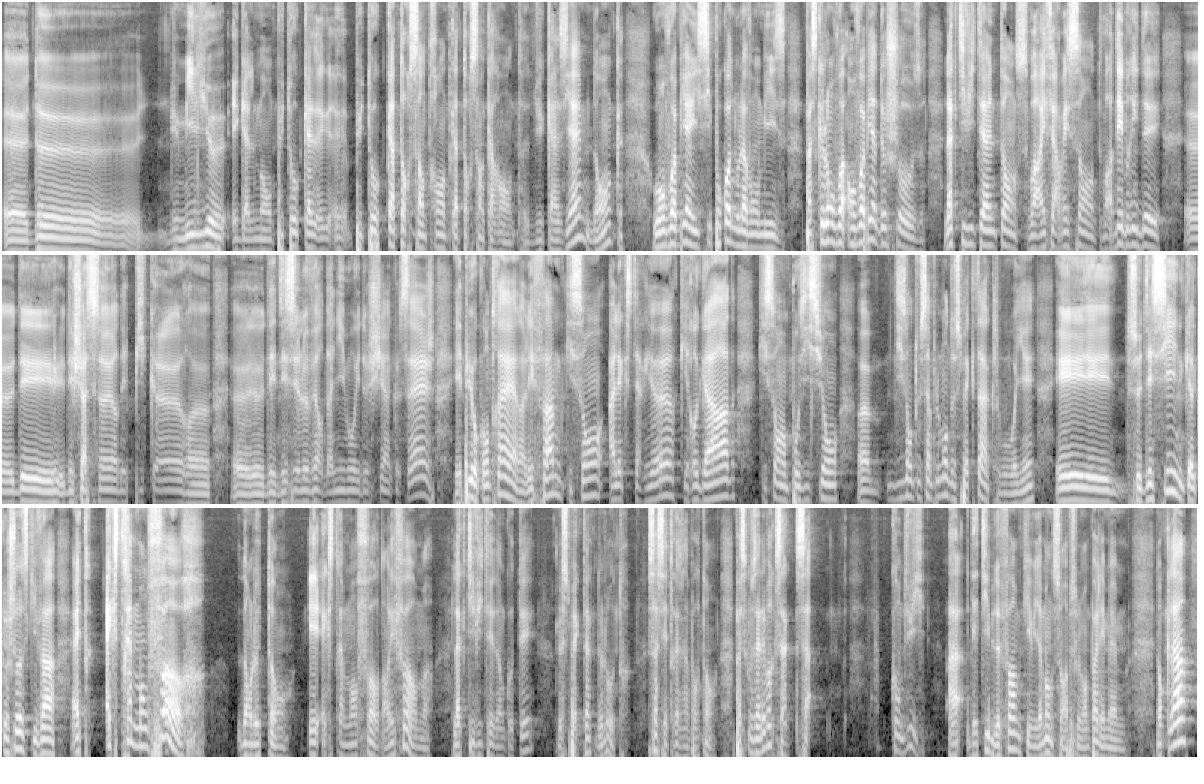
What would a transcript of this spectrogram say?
de, du milieu également, plutôt, euh, plutôt 1430-1440 du 15e, donc, où on voit bien ici, pourquoi nous l'avons mise? Parce que l'on voit, on voit bien deux choses. L'activité intense, voire effervescente, voire débridée euh, des, chasseurs, des piqueurs, euh, des, des, éleveurs d'animaux et de chiens, que sais-je. Et puis au contraire, les femmes qui sont à l'extérieur, qui regardent, qui sont en position, disons tout simplement, de spectacle, vous voyez, et se dessine quelque chose qui va être extrêmement fort dans le temps et extrêmement fort dans les formes. L'activité d'un côté, le spectacle de l'autre. Ça, c'est très important. Parce que vous allez voir que ça conduit à des types de formes qui, évidemment, ne sont absolument pas les mêmes. Donc là,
